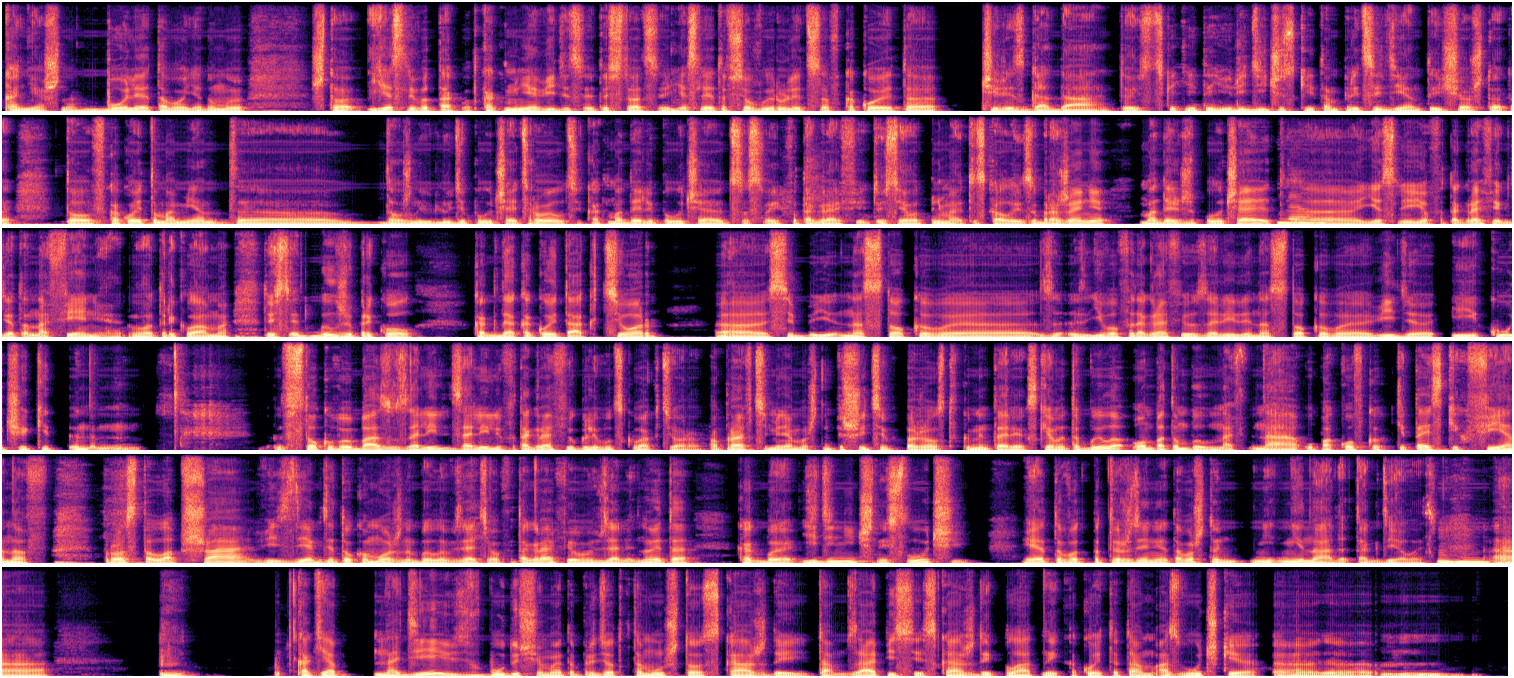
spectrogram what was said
Конечно. Более того, я думаю, что если вот так вот, как мне видится эта ситуация, если это все вырулится в какое-то через года, то есть какие-то юридические там прецеденты, еще что-то, то в какой-то момент э, должны люди получать роялти, как модели получают со своих фотографий. То есть я вот понимаю, ты сказала изображение, модель же получает, да. э, если ее фотография где-то на фене, вот реклама. То есть это был же прикол, когда какой-то актер э, себе, на стоковое, его фотографию залили на стоковое видео, и куча в стоковую базу залили, залили фотографию голливудского актера. Поправьте меня, может, напишите, пожалуйста, в комментариях, с кем это было. Он потом был на, на упаковках китайских фенов, просто лапша, везде, где только можно было взять его фотографию, его взяли. Но это как бы единичный случай, и это вот подтверждение того, что не, не надо так делать. Mm-hmm. А, как я надеюсь, в будущем это придет к тому, что с каждой там записи, с каждой платной какой-то там озвучки... Э, э,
